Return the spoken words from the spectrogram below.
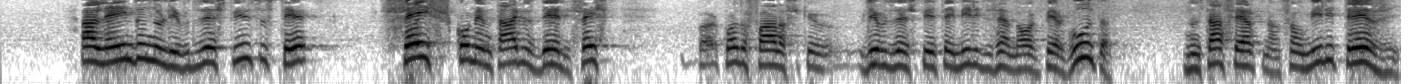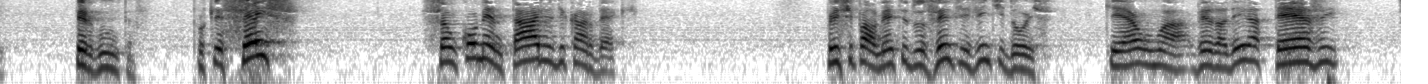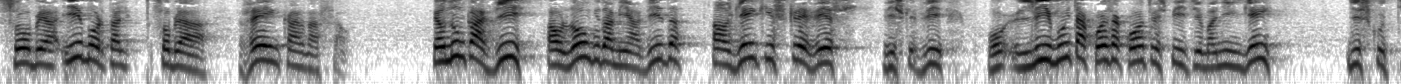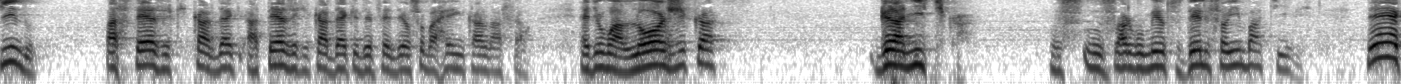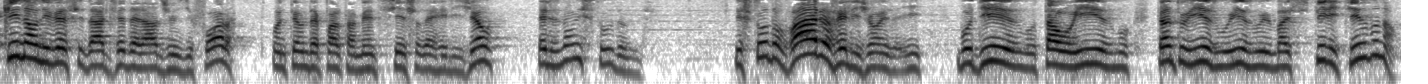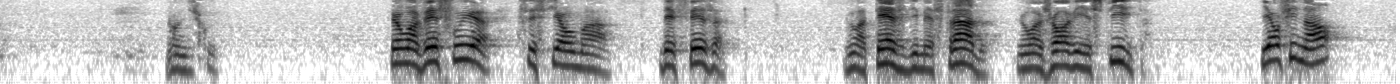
Além do no livro dos Espíritos ter seis comentários dele, seis, quando fala-se que o livro dos Espíritos tem 1019 perguntas, não está certo não, são 1013 perguntas, porque seis são comentários de Kardec, principalmente 222, que é uma verdadeira tese sobre a imortalidade, sobre a reencarnação. Eu nunca vi, ao longo da minha vida, alguém que escrevesse, li muita coisa contra o Espiritismo, mas ninguém discutindo as teses que Kardec, a tese que Kardec defendeu sobre a reencarnação. É de uma lógica granítica. Os, os argumentos dele são imbatíveis. Nem aqui na Universidade Federal de Juiz de Fora, onde tem um departamento de ciência da religião, eles não estudam isso. Estudam várias religiões aí. Budismo, taoísmo, tanto ismo, ismo, mas espiritismo não. Não discuto. Eu uma vez fui assistir a uma defesa de uma tese de mestrado de uma jovem espírita. E ao final,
